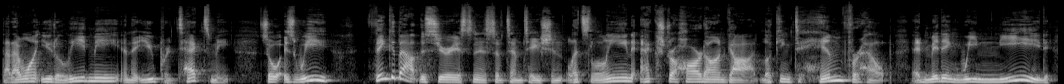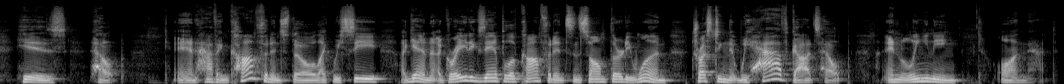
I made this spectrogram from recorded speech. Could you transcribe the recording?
that i want you to lead me and that you protect me. So as we think about the seriousness of temptation let's lean extra hard on god looking to him for help admitting we need his help and having confidence, though, like we see, again, a great example of confidence in Psalm 31, trusting that we have God's help and leaning on that.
